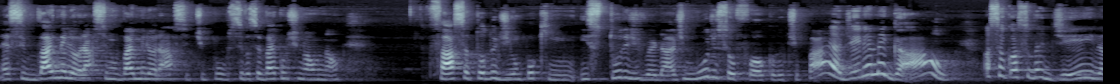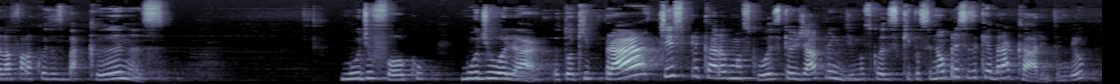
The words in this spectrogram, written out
né? Se vai melhorar, se não vai melhorar, se tipo, se você vai continuar ou não. Faça todo dia um pouquinho, estude de verdade, mude o seu foco do tipo, ah, a Jaylee é legal. Nossa, eu gosto da Jaylee, ela fala coisas bacanas. Mude o foco mude o olhar. Eu tô aqui pra te explicar algumas coisas que eu já aprendi, umas coisas que você não precisa quebrar a cara, entendeu?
